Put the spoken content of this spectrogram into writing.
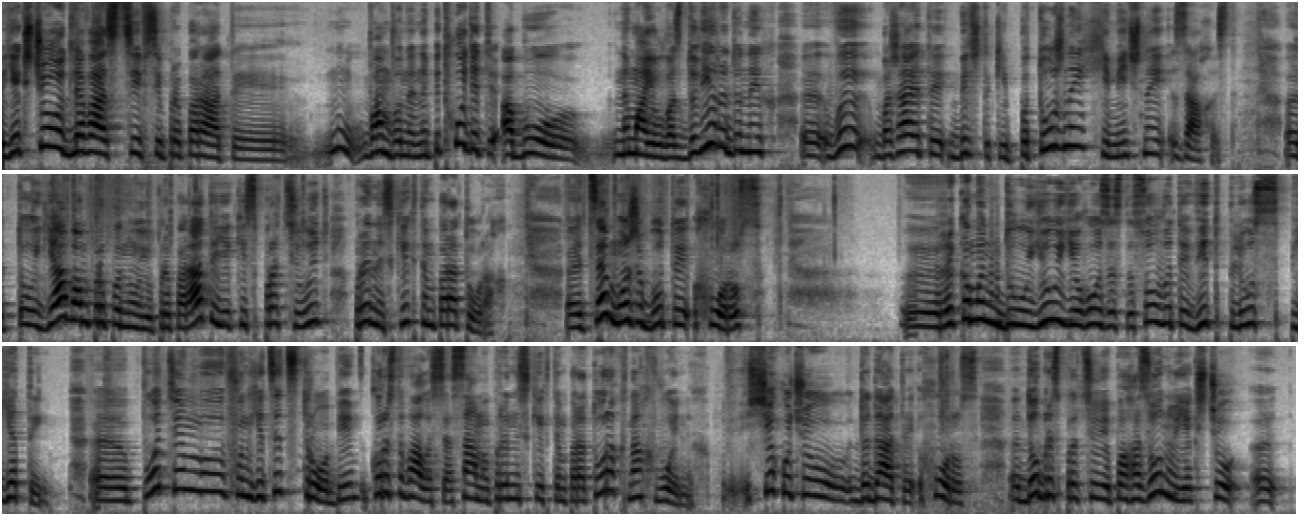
Якщо для вас ці всі препарати, ну, вам вони не підходять, або немає у вас довіри до них, ви бажаєте більш такий потужний хімічний захист. Е, То я вам пропоную препарати, які спрацюють при низьких температурах. Е, Це може бути хорус. Е, Рекомендую його застосовувати від плюс 5. Е, Потім фунгіцид стробі користувалося саме при низьких температурах на хвойних. Ще хочу додати, хорус добре спрацює по газону, якщо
